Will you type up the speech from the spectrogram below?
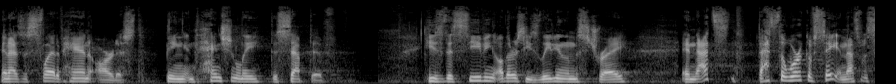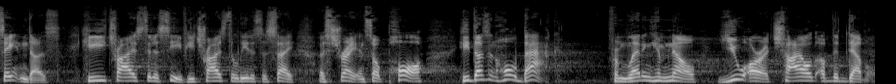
and as a sleight of hand artist, being intentionally deceptive. He's deceiving others, he's leading them astray. And that's, that's the work of Satan. That's what Satan does. He tries to deceive, he tries to lead us astray. And so, Paul, he doesn't hold back from letting him know, you are a child of the devil.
